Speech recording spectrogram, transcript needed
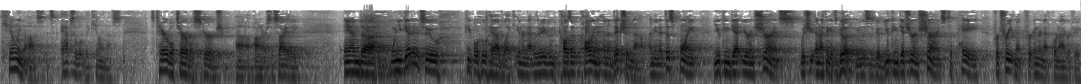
killing us. It's absolutely killing us. It's a terrible, terrible scourge uh, upon our society. And uh, when you get into people who have like internet, they're even it, calling it an addiction now. I mean, at this point, you can get your insurance, which you, and I think it's good. I mean, this is good. You can get your insurance to pay for treatment for internet pornography.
